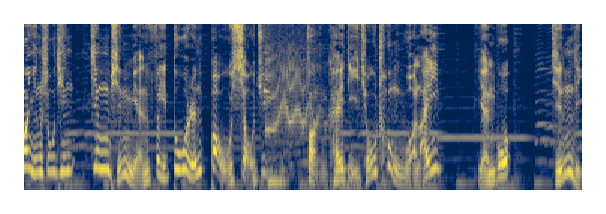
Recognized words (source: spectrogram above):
欢迎收听精品免费多人爆笑剧《放开地球冲我来》，演播：锦鲤、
